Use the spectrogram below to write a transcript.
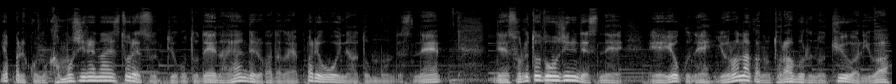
やっぱりこのかもしれないストレスっていうことで悩んでる方がやっぱり多いなと思うんですね。で、それと同時にですね、えー、よくね、世の中のトラブルの9割は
